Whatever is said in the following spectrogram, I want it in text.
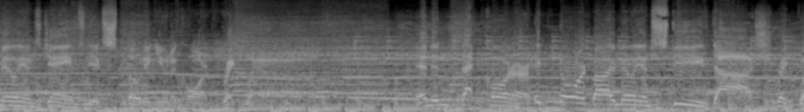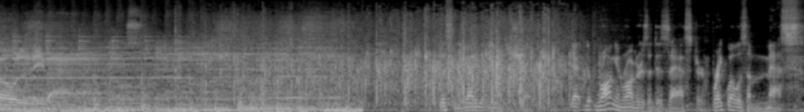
millions, James the exploding unicorn Breakwell. And in that corner, ignored by millions, Steve Dash Leavers. Listen, you got to get me off the show. Yeah, wrong and wronger is a disaster. Breakwell is a mess.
